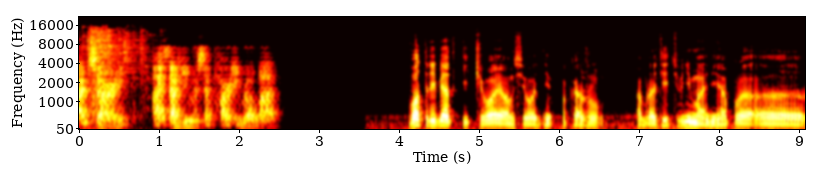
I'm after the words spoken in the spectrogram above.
I'm sorry, I thought he was a party robot. Вот, ребятки, чего я вам сегодня покажу. Обратите внимание, я про- э,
